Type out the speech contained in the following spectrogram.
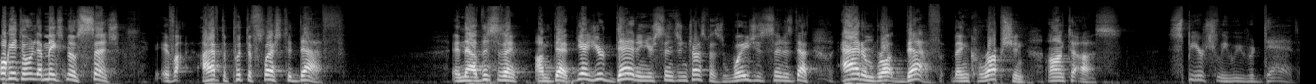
Okay, Tony, that makes no sense. If I, I have to put the flesh to death. And now this is saying, I'm dead. Yeah, you're dead in your sins and trespasses. Wages of sin is death. Adam brought death and corruption onto us. Spiritually, we were dead.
